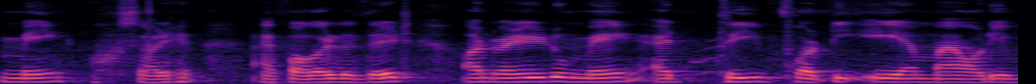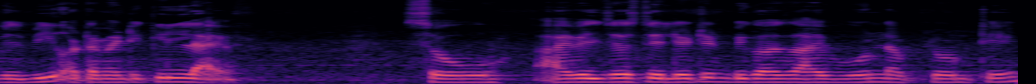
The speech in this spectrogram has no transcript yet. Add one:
may oh, sorry i forgot the date. On 22 may at 3:40 am my audio will be automatically live. So i will just delete it because i won't upload it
